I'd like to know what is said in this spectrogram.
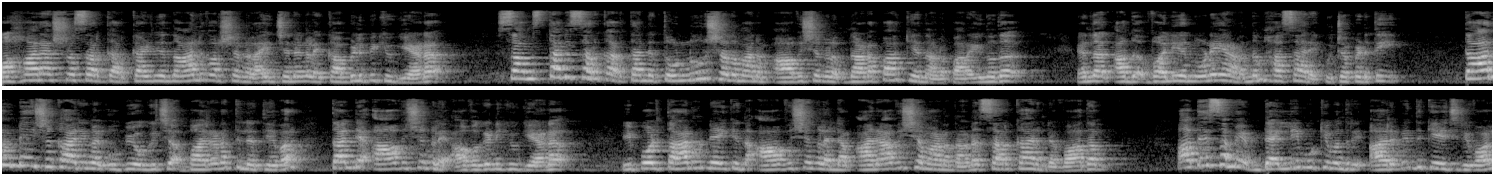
മഹാരാഷ്ട്ര സർക്കാർ കഴിഞ്ഞ നാല് വർഷങ്ങളായി ജനങ്ങളെ കബളിപ്പിക്കുകയാണ്. സംസ്ഥാന സർക്കാർ തന്റെ തൊണ്ണൂറ് ശതമാനം ആവശ്യങ്ങളും നടപ്പാക്കിയെന്നാണ് പറയുന്നത്. എന്നാൽ അത് വലിയ നുണയാണെന്നും ഹസാരെ കുറ്റപ്പെടുത്തി. താൻ ഉന്നയിച്ച കാര്യങ്ങൾ ഉപയോഗിച്ച് ഭരണത്തിലെത്തിയവർ തന്റെ ആവശ്യങ്ങളെ അവഗണിക്കുകയാണ്. ഇപ്പോൾ താൻ ഉന്നയിക്കുന്ന ആവശ്യങ്ങളെല്ലാം അനാവശ്യമാണെന്നാണ് സർക്കാരിന്റെ വാദം. അതേസമയം ഡൽഹി മുഖ്യമന്ത്രി അരവിന്ദ് കെജ്രിവാൾ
